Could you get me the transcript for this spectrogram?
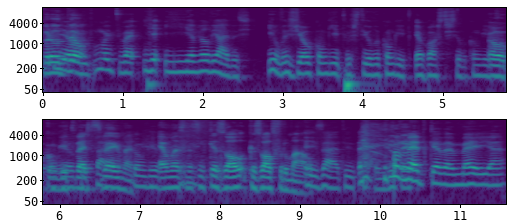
Para o eu, tempo. Muito bem. E, e a Beliades elogiou o Conguito, o estilo do Conguito. Eu gosto do estilo do Conguito. Oh, o Conguito veste-se bem, mano. É uma cena assim casual, casual formal. Exato. Conguito Ele é- mete cada meia,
